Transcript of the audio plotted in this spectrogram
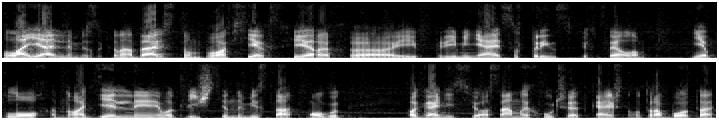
лояльным законодательством во всех сферах э, и применяется, в принципе, в целом неплохо, но отдельные вот личности на местах могут поганить все. А самое худшее, это, конечно, вот работа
